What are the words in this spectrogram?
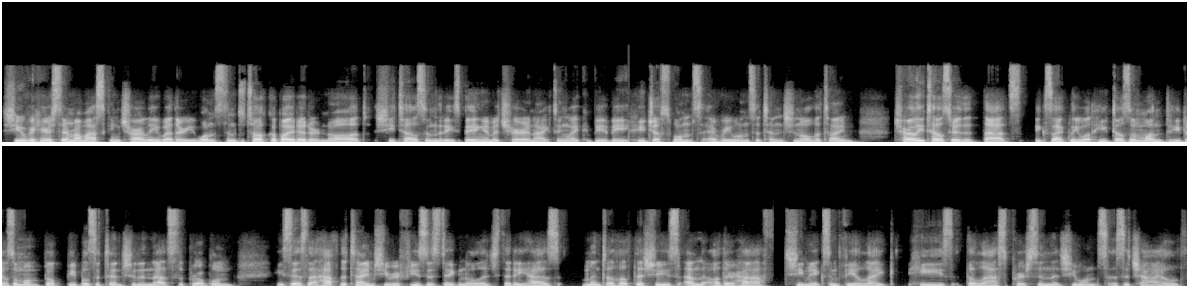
She overhears their mum asking Charlie whether he wants them to talk about it or not. She tells him that he's being immature and acting like a baby who just wants everyone's attention all the time. Charlie tells her that that's exactly what he doesn't want. He doesn't want people's attention, and that's the problem. He says that half the time she refuses to acknowledge that he has mental health issues, and the other half she makes him feel like he's the last person that she wants as a child.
